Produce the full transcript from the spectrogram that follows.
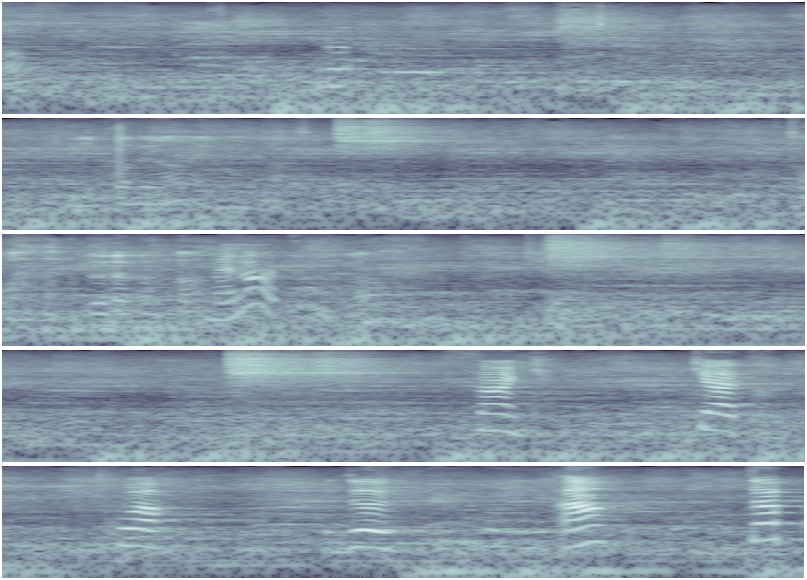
Bon, Go. on dit 3, 2, 1 et on est parti. 3, 2, 1. Bah non, attends. Non 5, 4, 3, 2, 1. step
